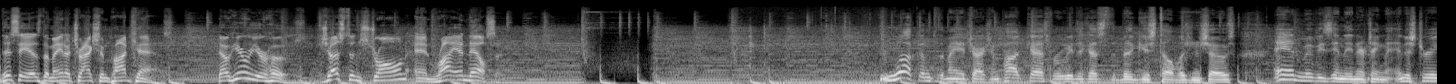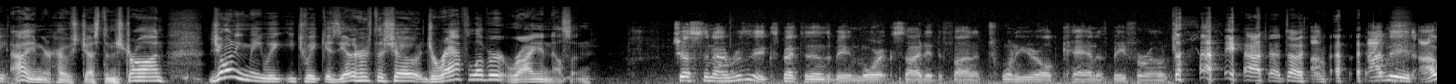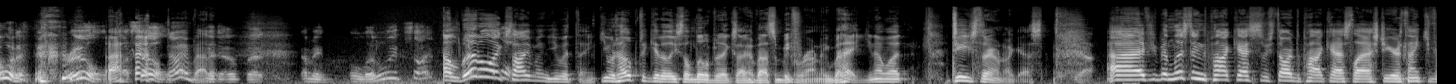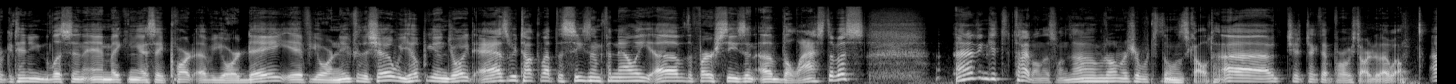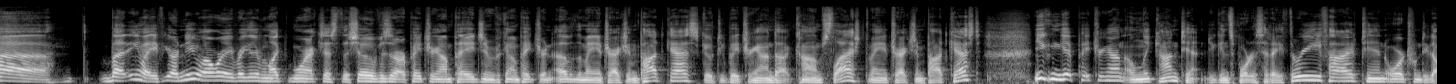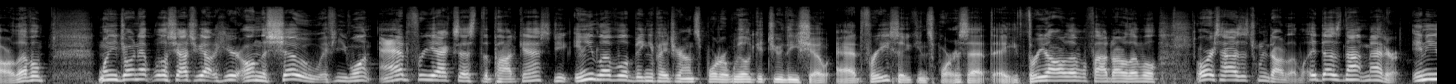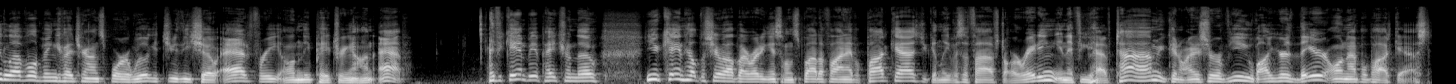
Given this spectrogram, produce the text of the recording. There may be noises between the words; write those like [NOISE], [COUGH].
This is the Main Attraction Podcast. Now, here are your hosts, Justin Strawn and Ryan Nelson. Welcome to the Main Attraction Podcast, where we discuss the biggest television shows and movies in the entertainment industry. I am your host, Justin Strawn. Joining me each week is the other host of the show, giraffe lover Ryan Nelson. Justin, I really expected them to be more excited to find a 20 year old can of beefaroni. [LAUGHS] yeah, about it. I mean, I would have been thrilled [LAUGHS] myself. Tell me about you it. Know, but, I mean, a little excitement. A little excitement, you would think. You would hope to get at least a little bit of excitement about some beef beefaroni. But hey, you know what? To each their own, I guess. Yeah. Uh, if you've been listening to the podcast since we started the podcast last year, thank you for continuing to listen and making us a part of your day. If you're new to the show, we hope you enjoyed as we talk about the season finale of the first season of The Last of Us. I didn't get the title on this one. I'm not sure which the one's called. Uh, should check that before we started. Oh well. Uh, but anyway, if you are new or a regular and would like more access to the show, visit our Patreon page and become a patron of the Main Attraction Podcast. Go to patreon.com slash the Main Attraction Podcast. You can get Patreon only content. You can support us at a three, five, ten, or twenty dollar level. When you join up, we'll shout you out here on the show. If you want ad free access to the podcast, any level of being a Patreon supporter will get you the show ad free. So you can support us at a three level, five dollar level, or as high as a twenty dollar level. It does not matter. Any level of being a Patreon supporter will get you the show ad free on the Patreon app. If you can't be a patron, though, you can help the show out by rating us on Spotify and Apple Podcasts. You can leave us a five star rating, and if you have time, you can write us a review while you're there on Apple Podcast.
